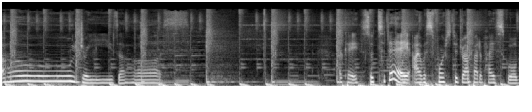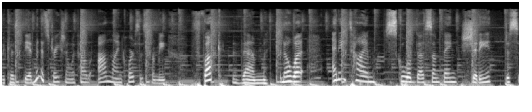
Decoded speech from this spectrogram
Oh Jesus. Okay, so today I was forced to drop out of high school because the administration withheld online courses from me fuck them. You know what? Anytime school does something shitty, just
